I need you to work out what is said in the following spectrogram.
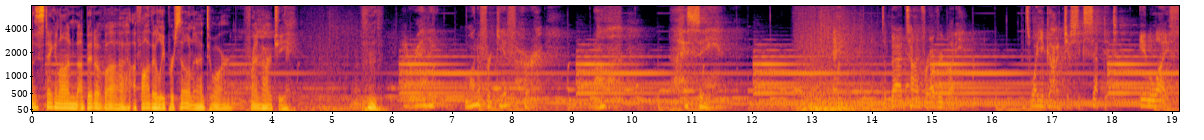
It's taken on a bit of a, a fatherly persona to our friend Archie. Hmm. I really want to forgive her. Oh, I see. Hey, it's a bad time for everybody. That's why you gotta just accept it. In life,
